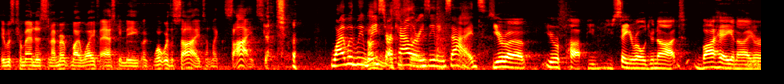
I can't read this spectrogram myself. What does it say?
It was tremendous. And I remember my wife asking me, like, what were the sides? I'm like, sides? Why would we waste our Unnecessary. calories eating sides? You're a you're a pup. You, you say you're old. You're not. Vahe and I are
